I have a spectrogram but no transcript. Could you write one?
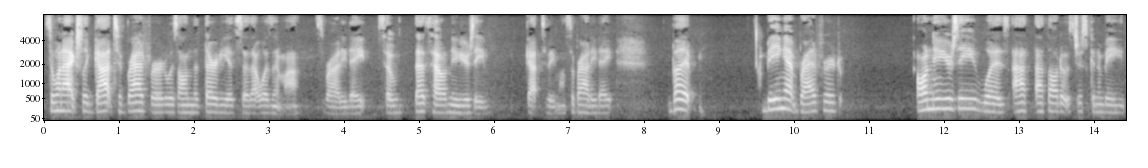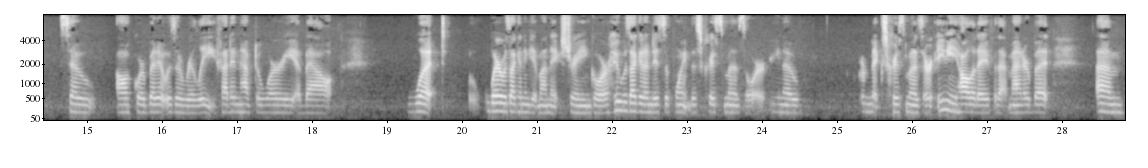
So when I actually got to Bradford was on the 30th, so that wasn't my sobriety date. So that's how New Year's Eve got to be my sobriety date. But being at Bradford on New Year's Eve was I, I thought it was just going to be so awkward, but it was a relief. I didn't have to worry about what where was I going to get my next drink or who was I going to disappoint this Christmas or you know or next Christmas or any holiday for that matter. But, um,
